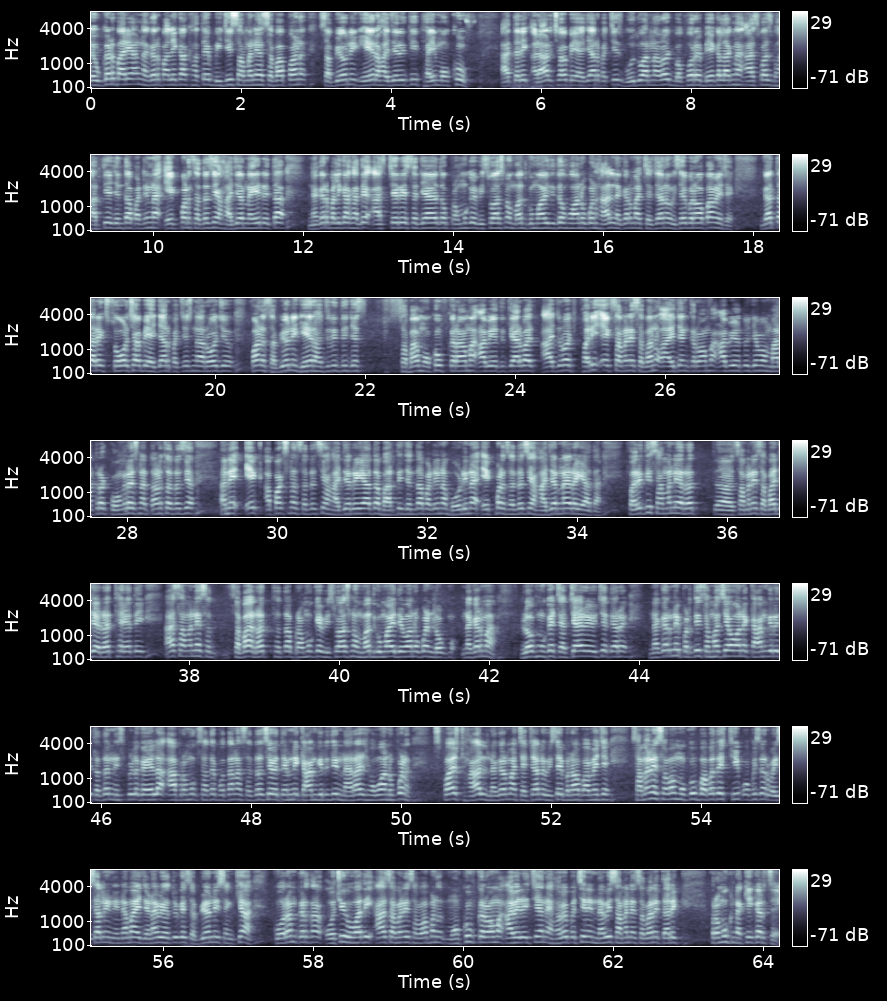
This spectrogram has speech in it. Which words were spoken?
દેવગઢ નગરપાલિકા ખાતે બીજી સામાન્ય સભા પણ સભ્યોની ગેરહાજરીથી થઈ મોકૂફ. આ તારીખ અઢાર છ બે હજાર પચીસ બુધવારના રોજ બપોરે બે કલાકના આસપાસ ભારતીય જનતા પાર્ટીના એક પણ સદસ્ય હાજર નહીં રહેતા નગરપાલિકા ખાતે આશ્ચર્ય સર્જાયો તો પ્રમુખે વિશ્વાસનો મત ગુમાવી દીધો હોવાનું પણ હાલ નગરમાં ચર્ચાનો વિષય બનવા પામે છે. ગત તારીખ સોળ છ બે હજાર પચીસના રોજ પણ સભ્યોની ગેરહાજરીથી જે સભા મોકૂફ કરવામાં આવી હતી. ત્યારબાદ આજરોજ ફરી એક સામાન્ય સભાનું આયોજન કરવામાં આવ્યું હતું જેમાં માત્ર કોંગ્રેસના ત્રણ સદસ્ય અને એક અપક્ષના સદસ્ય હાજર રહ્યા હતા. ભારતીય જનતા પાર્ટીના બોડીના એક પણ સદસ્ય હાજર ન રહ્યા હતા. ફરીથી સામાન્ય અ, સામાન્ય સભા જે રદ થઈ હતી, આ સામાન્ય સભા રદ થતાં પ્રમુખે વિશ્વાસનો મત ગુમાવી દેવાનું પણ લોક, નગરમાં લોકમુખે ચર્ચાઈ રહ્યું છે. ત્યારે નગરની પડતી સમસ્યાઓ અને કામગીરી તદ્દન નિષ્ફળ ગયેલા આ પ્રમુખ સાથે પોતાના સદસ્યોએ તેમની કામગીરીથી નારાજ હોવાનું પણ સ્પષ્ટ હાલ નગરમાં ચર્ચાનો વિષય બનવા પામે છે. સામાન્ય સભા મોકૂફ બાબતે ચીફ ઓફિસર વૈશાલી નીનામાએ જણાવ્યું હતું કે સભ્યોની સંખ્યા કોરમ કરતાં ઓછી હોવાથી આ સામાન્ય સભા પણ મોકૂફ કરવામાં આવી રહી છે અને હવે પછીની નવી સામાન્ય સભાની તારીખ પ્રમુખ નક્કી કરશે.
